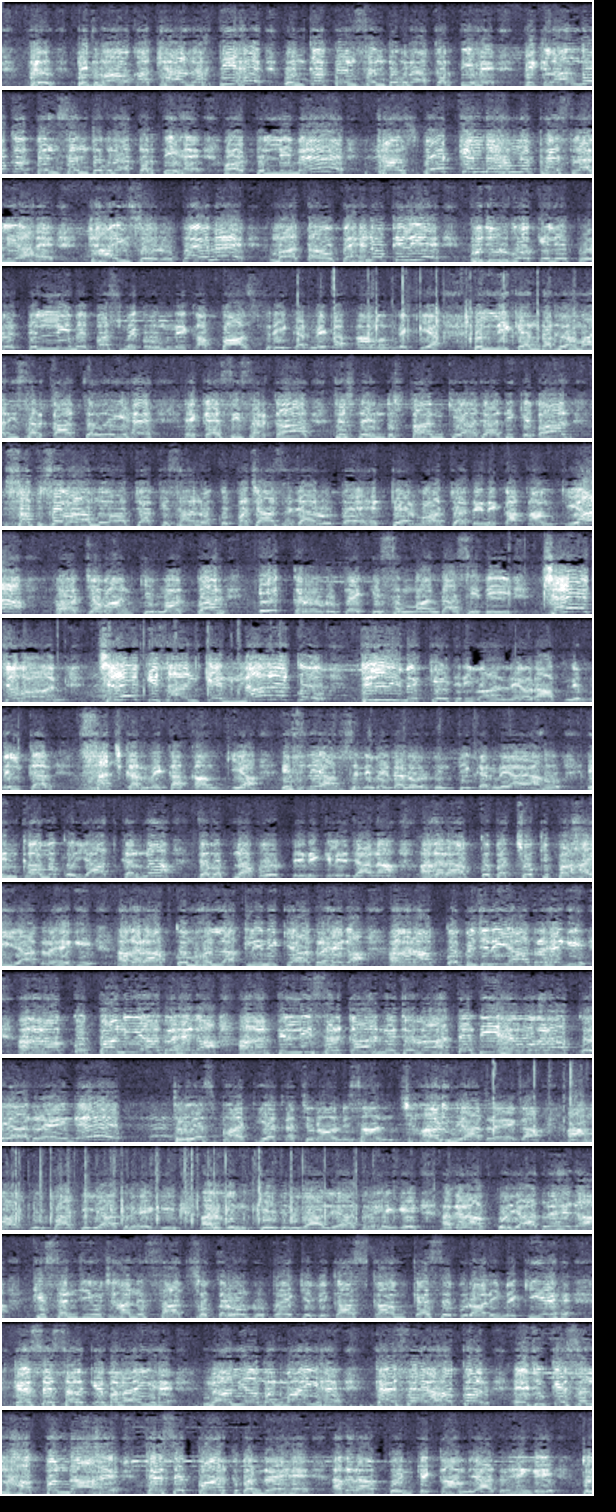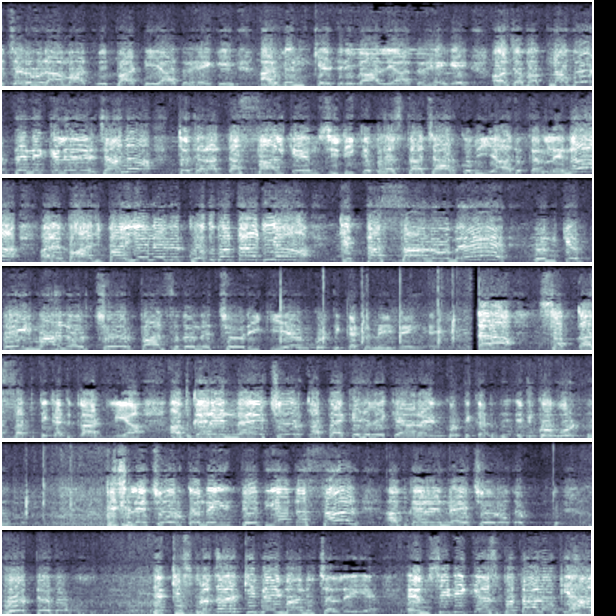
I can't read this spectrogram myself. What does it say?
विधवाओं का ख्याल रखती है, उनका पेंशन दुगना करती है, विकलांगों का पेंशन दुगना करती है। और दिल्ली में ट्रांसपोर्ट के अंदर हमने फैसला लिया है। ढाई सौ रुपए में माताओं बहनों के लिए, बुज़ुर्गों के लिए पूरे दिल्ली में बस में घूमने का पास फ्री करने का काम हमने किया। दिल्ली के अंदर जो हमारी सरकार चल रही है, एक ऐसी सरकार जिसने हिंदुस्तान की आज़ादी के बाद सबसे बड़ा मुआवजा किसानों को पचास हज़ार रुपए हेक्टेयर मुआवजा देने का काम किया और जवान की मौत पर एक करोड़ रुपए की सम्मान राशि दी। जय जवान, जय किसान के नारे को दिल्ली में केजरीवाल ने और आपने मिलकर सच करने का काम किया। इसलिए आपसे निवेदन और विनती करने आया हूँ। इन कामों को याद करना, जब अपना वोट देने के लिए जाना। अगर आपको बच्चों की पढ़ाई याद रहेगी, अगर आपको मोहल्ला क्लिनिक याद रहेगा, अगर आपको बिजली याद रहेगी, अगर आपको पानी याद रहेगा, अगर दिल्ली सरकार ने जो राहतें दी हैं, वो अगर आपको याद रहेंगे तो यस, भाटिया का चुनाव निशान झाड़ू याद रहेगा, आम आदमी पार्टी याद रहेगी, अरविंद केजरीवाल याद रहेंगे। अगर आपको याद रहेगा कि संजीव झा ने 700 करोड़ रुपए के विकास काम कैसे बुराड़ी में किए हैं, कैसे सड़कें बनाई हैं, नालियाँ बनवाई हैं, कैसे यहाँ पर एजुकेशन हब बन रहा है, कैसे पार्क बन रहे हैं, अगर आपको इनके काम याद रहेंगे तो ज़रूर आम आदमी पार्टी याद रहेगी, अरविंद केजरीवाल याद रहेंगे। और जब अपना वोट देने के लिए जाना तो जरा दस साल के एमसीडी के भ्रष्टाचार को भी याद कर लेना। अरे भाजपाइयों ने भी खुद बता दिया कि दस सालों में उनके बेईमान और चोर पार्षदों ने चोरी की है, उनको टिकट नहीं देंगे सबका सब टिकट काट लिया। अब कह रहे नए चोर का पैकेज लेके आ रहे इनको टिकट इनको वोट दो। पिछले चोर को नहीं, दे दिया दस साल, अब कह रहे नए चोरों को वोट दे दो। ये किस प्रकार की बेईमानी चल रही है? एमसीडी के अस्पतालों की हालत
